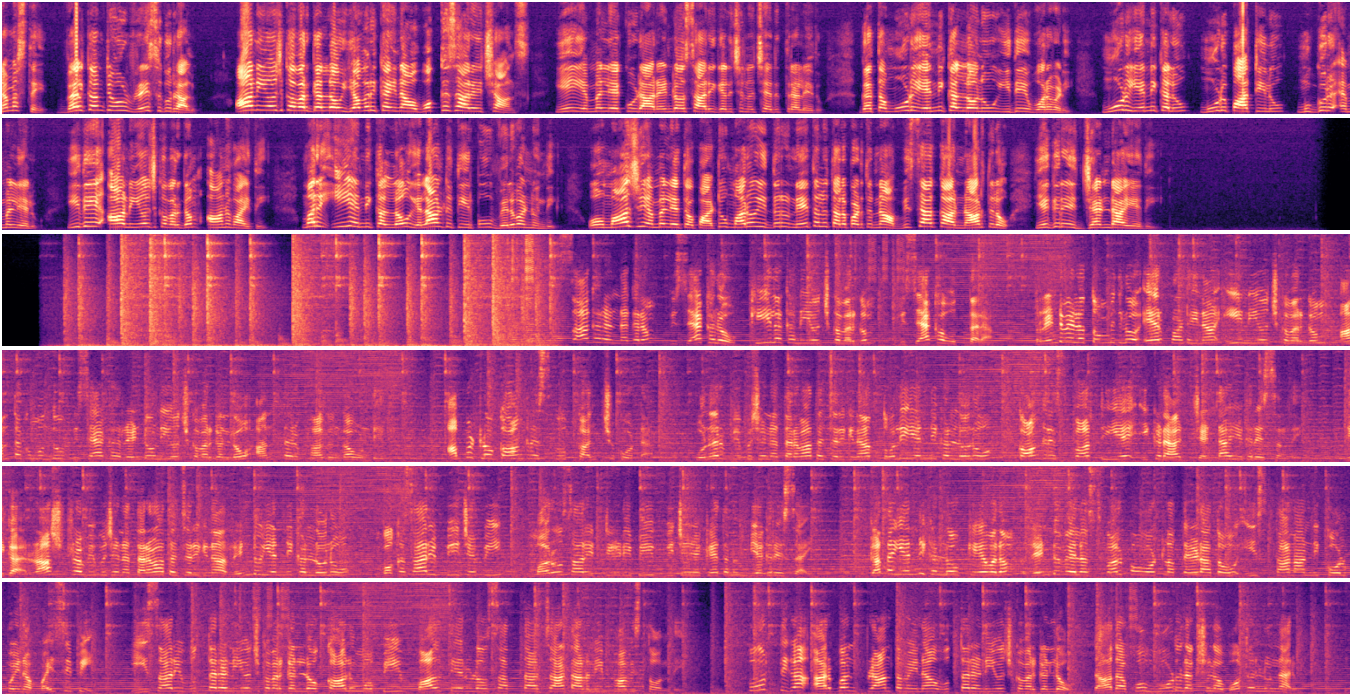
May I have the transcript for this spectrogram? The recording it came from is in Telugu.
నమస్తే వెల్కమ్ టు రేసుగుర్రాలు ఆ నియోజకవర్గంలో ఎవరికైనా ఒక్కసారే ఛాన్స్. ఏ ఎమ్మెల్యే కూడా రెండోసారి గెలిచిన చరిత్ర లేదు. గత మూడు ఎన్నికల్లోనూ ఇదే ఒరవడి. మూడు ఎన్నికలు మూడు పార్టీలు ముగ్గురు ఎమ్మెల్యేలు. ఇదే ఆ నియోజకవర్గం ఆనవాయితీ. మరి ఈ ఎన్నికల్లో ఎలాంటి తీర్పు వెలువడనుంది? ఓ మాజీ ఎమ్మెల్యేతో పాటు మరో ఇద్దరు నేతలు తలపడుతున్న విశాఖ నార్త్లో ఎగిరే జెండా ఏది? నగరం విశాఖలో కీలక నియోజకవర్గం విశాఖ ఉత్తర. రెండు వేల తొమ్మిదిలో ఏర్పాటైన ఈ నియోజకవర్గం అంతకుముందు విశాఖ రెండో నియోజకవర్గంలో అంతర్భాగంగా ఉండేది. అప్పట్లో కాంగ్రెస్కు కంచుకోట పునర్విభజన తర్వాత జరిగిన తొలి ఎన్నికల్లోనూ కాంగ్రెస్ పార్టీయే ఇక్కడ జెండా ఎగరేసింది. ఇక రాష్ట్ర విభజన తర్వాత జరిగిన రెండు ఎన్నికల్లోనూ ఒకసారి బీజేపీ మరోసారి టీడీపీ విజయకేతనం ఎగరేశాయి. గత ఎన్నికల్లో కేవలం రెండు వేల స్వల్ప ఓట్ల తేడాతో ఈ స్థానాన్ని కోల్పోయిన వైసీపీ. ఈసారి ఉత్తర నియోజకవర్గంలో కాలు మోపి వాల్తేరులో సత్తా చాటాలని భావిస్తోంది. పూర్తిగా అర్బన్ ప్రాంతమైన ఉత్తర నియోజకవర్గంలో దాదాపు మూడు లక్షల ఓటర్లున్నారు.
